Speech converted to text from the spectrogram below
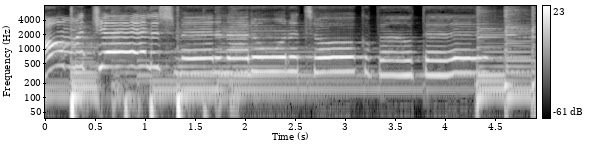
I'm a jealous man, and I don't wanna talk about that.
